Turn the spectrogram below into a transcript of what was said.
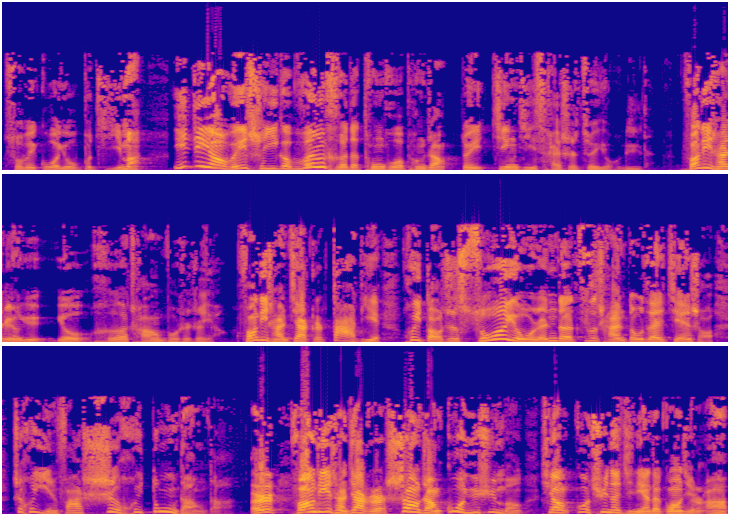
所谓过犹不及嘛。一定要维持一个温和的通货膨胀，对经济才是最有利的。房地产领域又何尝不是这样？房地产价格大跌会导致所有人的资产都在减少，这会引发社会动荡的。而房地产价格上涨过于迅猛，像过去那几年的光景啊，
